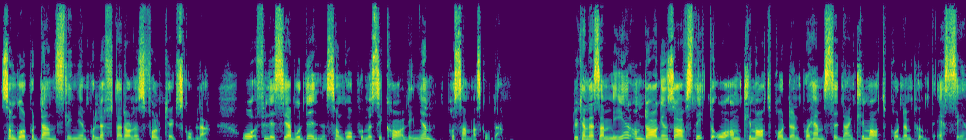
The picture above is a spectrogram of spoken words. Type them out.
som går på danslinjen på Löftadalens folkhögskola och Felicia Bodin som går på musikallinjen på samma skola. Du kan läsa mer om dagens avsnitt och om Klimatpodden på hemsidan klimatpodden.se.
